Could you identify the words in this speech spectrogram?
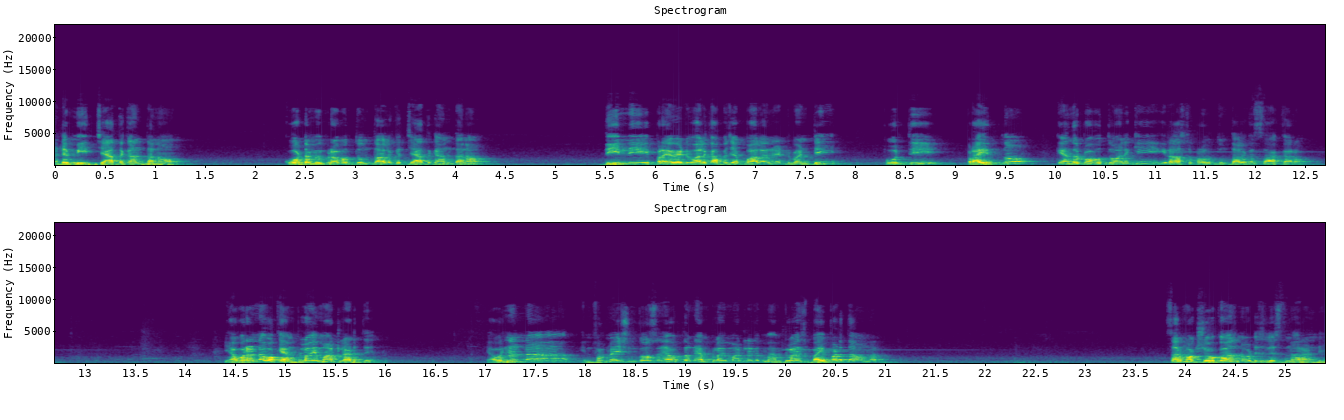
అంటే మీ చేతకాంతనం కూటమి ప్రభుత్వం తాలూకా చేతకాంతనం దీన్ని ప్రైవేట్ వాళ్ళకి అప్పచెప్పాలనేటువంటి పూర్తి ప్రయత్నం కేంద్ర ప్రభుత్వానికి ఈ రాష్ట్ర ప్రభుత్వం తాలూకా సహకారం. ఎవరన్నా ఒక ఎంప్లాయీ మాట్లాడితే ఎవరినన్నా ఇన్ఫర్మేషన్ కోసం ఎవరితో ఎంప్లాయీ మాట్లాడితే ఎంప్లాయీస్ భయపడతా ఉన్నారు. సార్ మాకు షోకాజ్ నోటీసులు ఇస్తున్నారండి.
